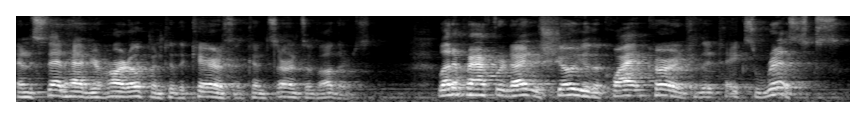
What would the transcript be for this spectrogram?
and instead have your heart open to the cares and concerns of others. Let Epaphroditus show you the quiet courage that takes risks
